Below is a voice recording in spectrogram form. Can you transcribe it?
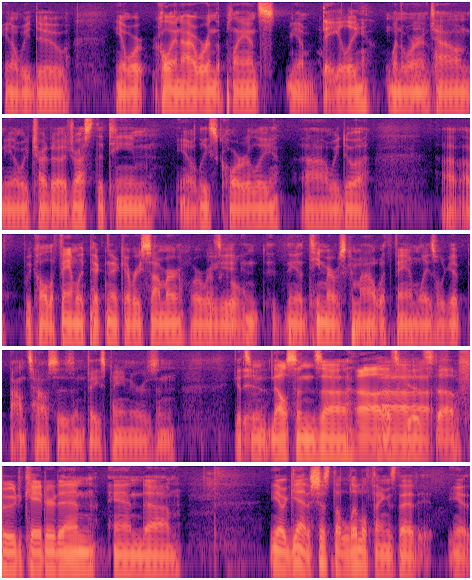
You know, we do. You know, we're Coley and I we're in the plants. You know, daily when we're in town. You know, we try to address the team. You know, at least quarterly. Uh, we do a, a, a we call it a family picnic every summer where we cool. and, you know team members come out with families. We'll get bounce houses and face painters and get some Nelson's uh, Oh, uh, stuff. food catered in and. Um, you know, again, it's just the little things that you know.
